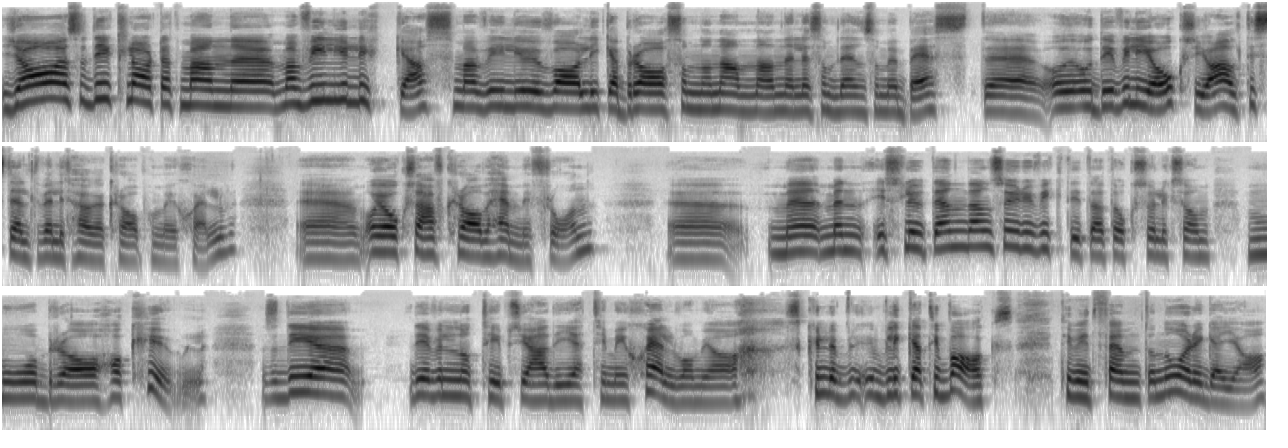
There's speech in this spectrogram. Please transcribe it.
Ja, alltså det är klart att man, eh, man vill ju lyckas. Man vill ju vara lika bra som någon annan eller som den som är bäst. Eh, och, och det vill jag också. Jag har alltid ställt väldigt höga krav på mig själv. Eh, och jag har också haft krav hemifrån. Eh, men, men, i slutändan så är det viktigt att också liksom må bra och ha kul. Alltså det, det är väl något tips jag hade gett till mig själv om jag skulle blicka tillbaks till mitt 15-åriga jag.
